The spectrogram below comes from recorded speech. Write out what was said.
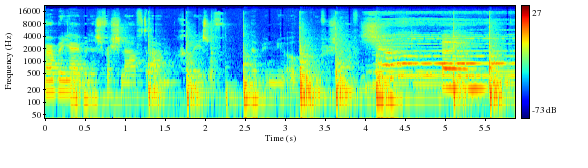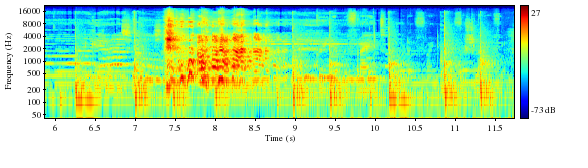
waar ben jij wel eens verslaafd aan geweest? Of heb je nu ook een verslaving? Ehm, ik heb series. Hoe kun je bevrijd worden van je verslaving?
